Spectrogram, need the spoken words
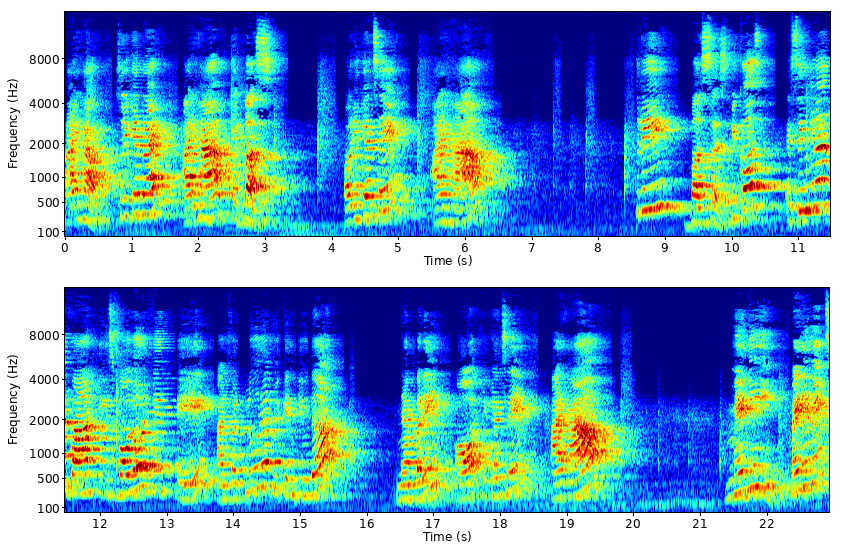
I have. So, you can write I have a bus. Or you can say I have three buses because a singular one is followed with a and for plural we can give the numbering or we can say I have many. Many means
